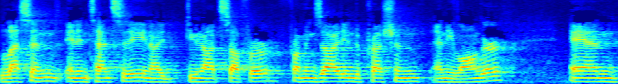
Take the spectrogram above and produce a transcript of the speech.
lessened in intensity, and I do not suffer from anxiety and depression any longer. And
